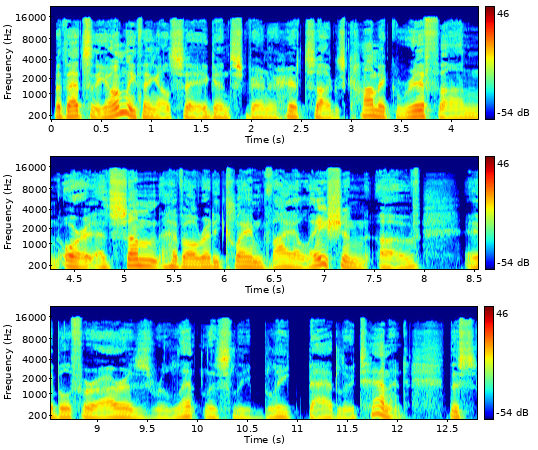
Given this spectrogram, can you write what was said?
But that's the only thing I'll say against Werner Herzog's comic riff on, or as some have already claimed, violation of Abel Ferrara's relentlessly bleak bad lieutenant. This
